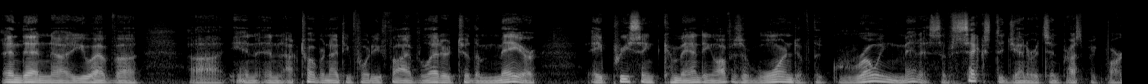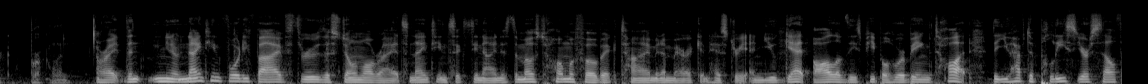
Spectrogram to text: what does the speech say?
And then uh, you have, uh, uh, in an October 1945 letter to the mayor, a precinct commanding officer warned of the growing menace of sex degenerates in Prospect Park, Brooklyn. All right, then you know, 1945 through the Stonewall riots, 1969 is the most homophobic time in American history, and you get all of these people who are being taught that you have to police yourself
